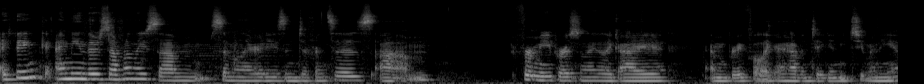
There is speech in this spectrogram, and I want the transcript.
I think I mean there's definitely some similarities and differences. Um, for me personally, like I am grateful like I haven't taken too many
